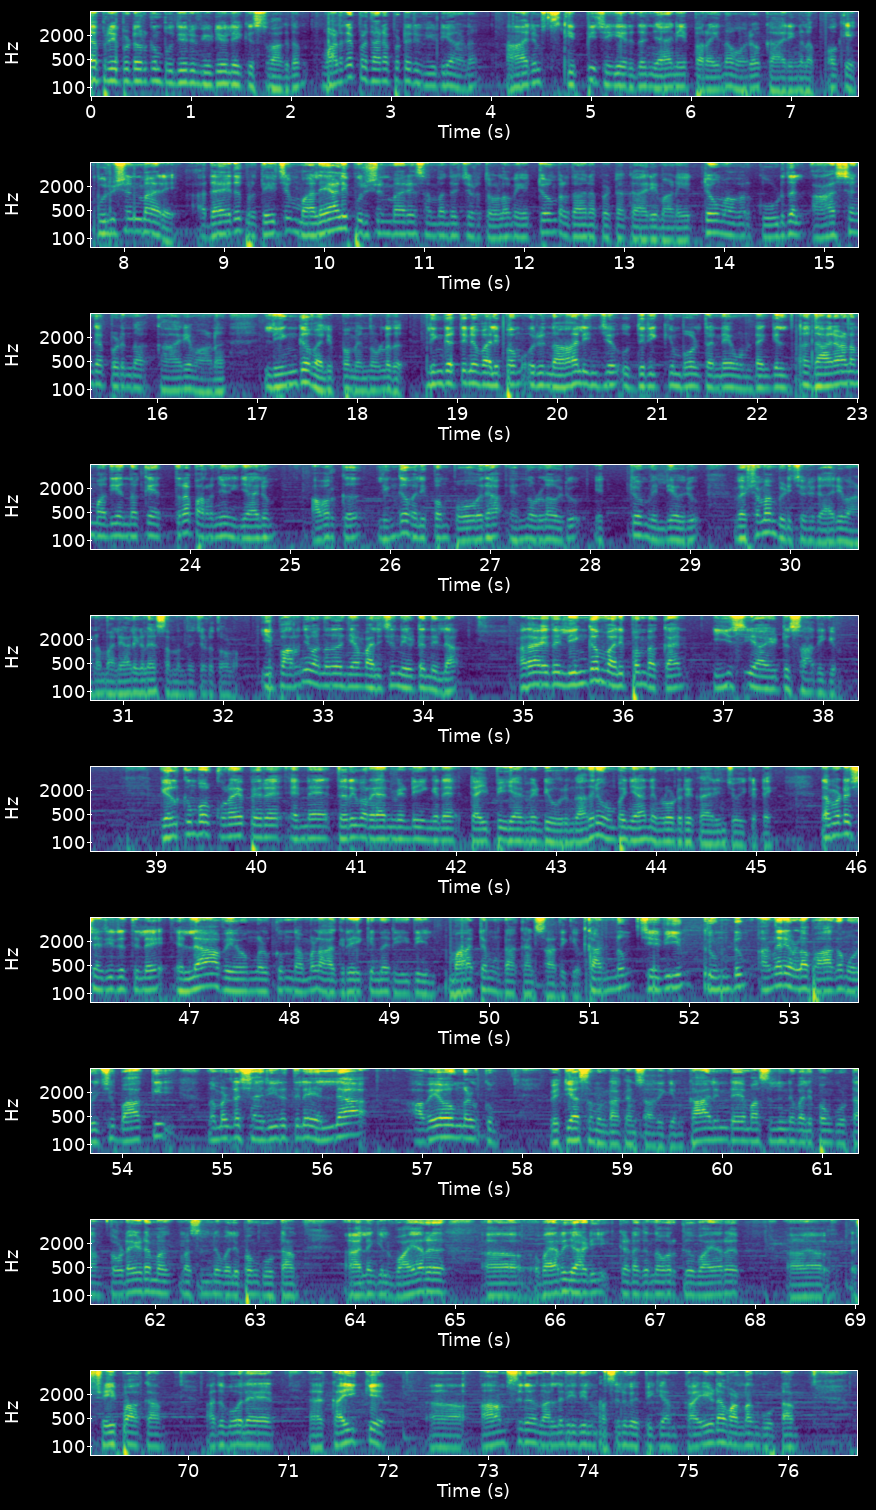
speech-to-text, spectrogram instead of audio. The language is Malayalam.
എല്ലാ പ്രിയപ്പെട്ടവർക്കും പുതിയൊരു വീഡിയോയിലേക്ക് സ്വാഗതം. വളരെ പ്രധാനപ്പെട്ട ഒരു വീഡിയോ ആണ്. ആരും സ്കിപ്പ് ചെയ്യരുത്. ഞാൻ ഈ പറയുന്ന ഓരോ കാര്യങ്ങളും. ഓക്കെ പുരുഷന്മാരെ അതായത് പ്രത്യേകിച്ച് മലയാളി പുരുഷന്മാരെ സംബന്ധിച്ചിടത്തോളം ഏറ്റവും പ്രധാനപ്പെട്ട കാര്യമാണ് ഏറ്റവും അവർ കൂടുതൽ ആശങ്കപ്പെടുന്ന കാര്യമാണ് ലിംഗ വലിപ്പം എന്നുള്ളത്. ലിംഗത്തിന് വലിപ്പം ഒരു നാലിഞ്ച് ഉദ്ധരിക്കുമ്പോൾ തന്നെ ഉണ്ടെങ്കിൽ ധാരാളം മതി എന്നൊക്കെ എത്ര പറഞ്ഞു കഴിഞ്ഞാലും അവർക്ക് ലിംഗവലിപ്പം പോരാ എന്നുള്ള ഒരു ഏറ്റവും വലിയ ഒരു വിഷമം പിടിച്ചൊരു കാര്യമാണ് മലയാളികളെ സംബന്ധിച്ചിടത്തോളം. ഈ പറഞ്ഞു വന്നത് ഞാൻ വലിച്ചു നീട്ടുന്നില്ല. അതായത് ലിംഗം വലിപ്പം വെക്കാൻ ഈസി ആയിട്ട് സാധിക്കും. കേൾക്കുമ്പോൾ കുറെ പേര് എന്നെ തെറി പറയാൻ വേണ്ടി ഇങ്ങനെ ടൈപ്പ് ചെയ്യാൻ വേണ്ടി ഒരുങ്ങും. അതിനു മുമ്പ് ഞാൻ നിങ്ങളോടൊരു കാര്യം ചോദിക്കട്ടെ? നമ്മുടെ ശരീരത്തിലെ എല്ലാ അവയവങ്ങൾക്കും നമ്മൾ ആഗ്രഹിക്കുന്ന രീതിയിൽ മാറ്റം ഉണ്ടാക്കാൻ സാധിക്കും. കണ്ണും ചെവിയും ചുണ്ടും അങ്ങനെയുള്ള ഭാഗം ഒഴിച്ചു ബാക്കി നമ്മളുടെ ശരീരത്തിലെ എല്ലാ അവയവങ്ങൾക്കും വ്യത്യാസം ഉണ്ടാക്കാൻ സാധിക്കും. കാലിന്റെ മസിലിന് വലിപ്പം കൂട്ടാം തൊടയുടെ മസിലിന് വലിപ്പം കൂട്ടാം അല്ലെങ്കിൽ വയറ് വയറ് ചാടി കിടക്കുന്നവർക്ക് വയറ് ഷേപ്പാക്കാം അതുപോലെ കൈക്ക് ആംസിന് നല്ല രീതിയിൽ മസിൽ വെപ്പിക്കാം കൈയുടെ വണ്ണം കൂട്ടാം.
